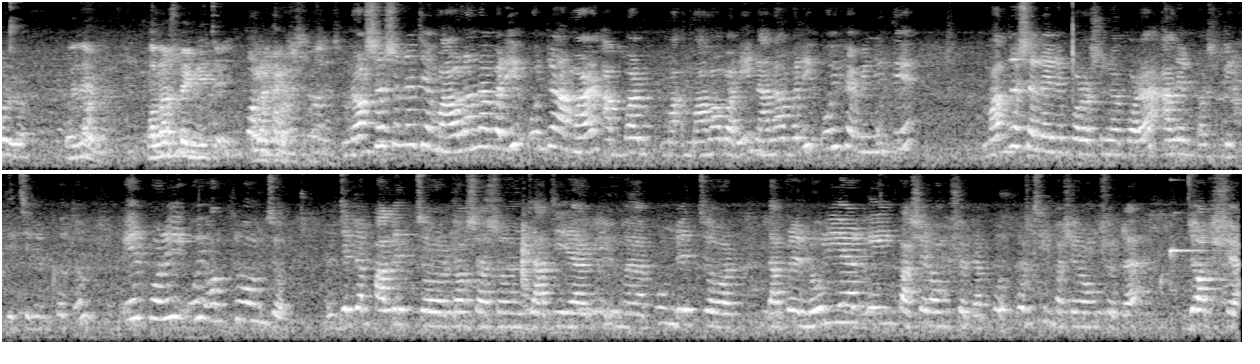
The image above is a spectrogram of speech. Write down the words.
বলল। যে নশাসনের যে মাওলানা বাড়ি ওইটা আমার আব্বার মামা বাড়ি নানা বাড়ি ওই ফ্যামিলিতে মাদ্রাসা লাইনে পড়াশোনা করা আলেম পাস ব্যক্তি ছিলেন প্রথম। এরপরেই ওই অত্র অঞ্চল, যেটা পালের চর নশাসন জাজিরা কুণ্ডের চর, তারপরে নড়িয়ার এই পাশের অংশটা পশ্চিম পাশের অংশটা, জবসা,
